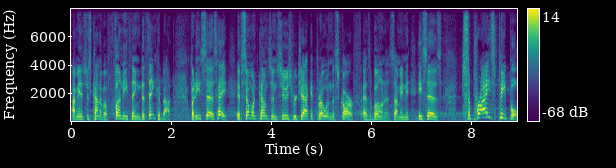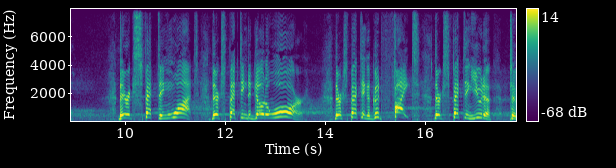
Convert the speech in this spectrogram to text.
I mean, it's just kind of a funny thing to think about. But he says, hey, if someone comes and sues your jacket, throw in the scarf as a bonus. I mean, he says, surprise people. They're expecting what? They're expecting to go to war. They're expecting a good fight. They're expecting you to, to,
